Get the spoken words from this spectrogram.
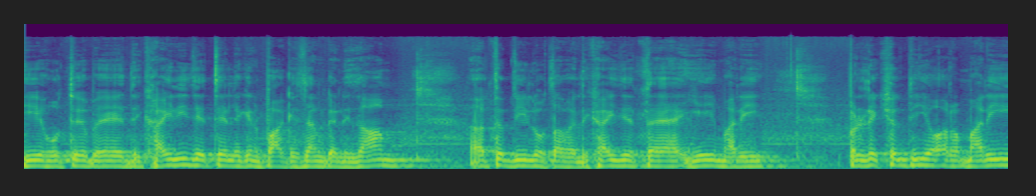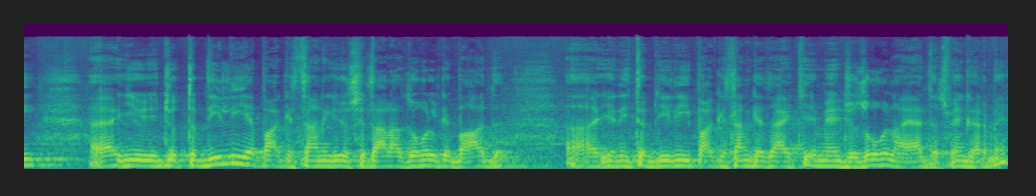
ये होते हुए दिखाई नहीं देते, लेकिन पाकिस्तान का निज़ाम तब्दील होता हुआ दिखाई देता है। यही हमारी प्रडिक्शन थी और हमारी ये जो तब्दीली है पाकिस्तान की, जो सितारा जोहल के बाद यानी तब्दीली पाकिस्तान के जायचे में जो जोहल आया दसवें घर में,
